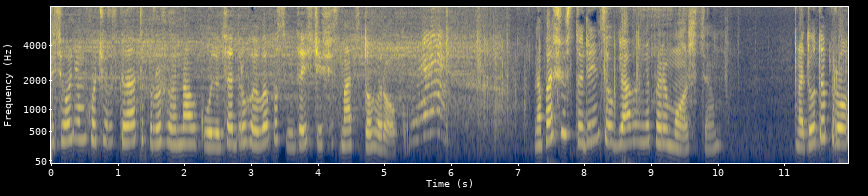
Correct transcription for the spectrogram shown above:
І сьогодні я вам хочу розказати про журнал Куля. Це другий випуск 2016 року. На першій сторінці об'явлені переможці. А тут про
